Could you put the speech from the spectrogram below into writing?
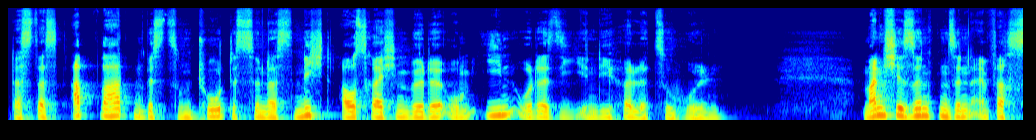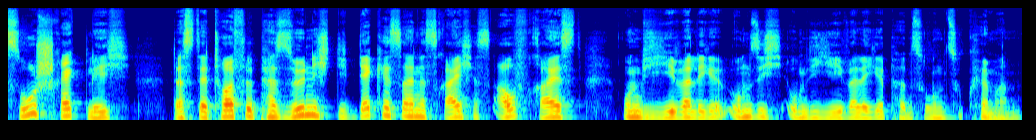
dass das Abwarten bis zum Tod des Sünders nicht ausreichen würde, um ihn oder sie in die Hölle zu holen. Manche Sünden sind einfach so schrecklich, dass der Teufel persönlich die Decke seines Reiches aufreißt, um, die jeweilige, um sich um die jeweilige Person zu kümmern.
